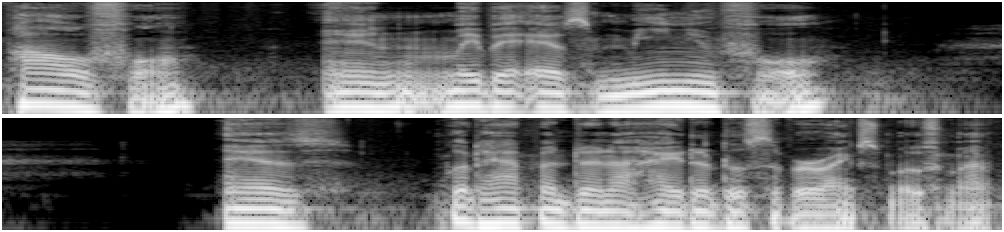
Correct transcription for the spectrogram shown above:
powerful and maybe as meaningful as what happened during the height of the civil rights movement.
